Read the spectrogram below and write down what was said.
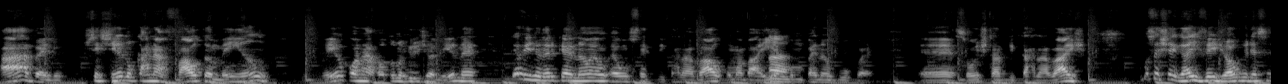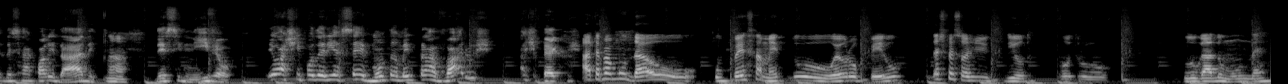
ah, velho, você chega no carnaval também, não, vem o carnaval, tô no Rio de Janeiro, né? Porque o Rio de Janeiro, quer não, é um, é um centro de carnaval, como a Bahia, Ah. como Pernambuco é, é, são um estado de carnavais. Você chegar e ver jogos dessa, dessa qualidade, Ah. desse nível, eu acho que poderia ser bom também para vários aspectos. Até pra mudar o, o pensamento do europeu, das pessoas de, de outro, outro lugar do mundo, né?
